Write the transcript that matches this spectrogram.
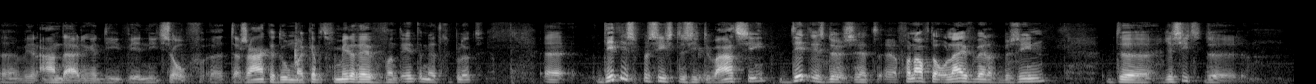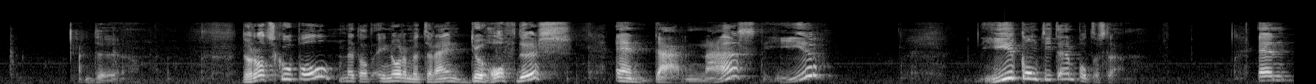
uh, weer aanduidingen die weer niet zo uh, ter zake doen. Maar ik heb het vanmiddag even van het internet geplukt. dit is precies de situatie. Dit is dus het vanaf de Olijfberg bezien. De, je ziet de, de, de rotskoepel met dat enorme terrein. De hof dus. En daarnaast, hier, hier komt die tempel te staan. En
